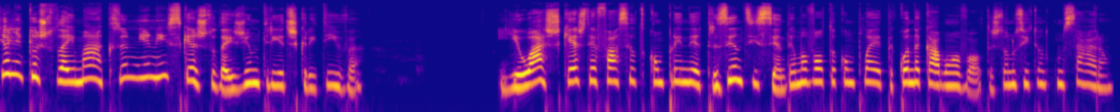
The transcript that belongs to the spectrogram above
E olhem que eu estudei Max, eu nem, nem sequer estudei geometria descritiva. E eu acho que esta é fácil de compreender. 360 é uma volta completa. Quando acabam a volta, estão no sítio onde começaram.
